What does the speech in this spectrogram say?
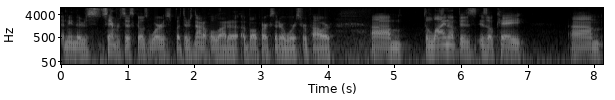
I mean, there's San Francisco's worse, but there's not a whole lot of, of ballparks that are worse for power. Um, the lineup is is okay. Um,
